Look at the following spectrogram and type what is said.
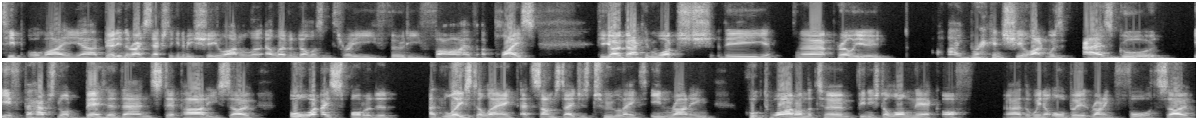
tip or my uh, bet in the race is actually going to be Sheelight, eleven dollars and three thirty five a place. If you go back and watch the uh, prelude, I reckon Sheelight was as good, if perhaps not better than Steparty. So always spotted it at least a length, at some stages two lengths in running, hooked wide on the term, finished a long neck off uh, the winner, albeit running fourth. So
